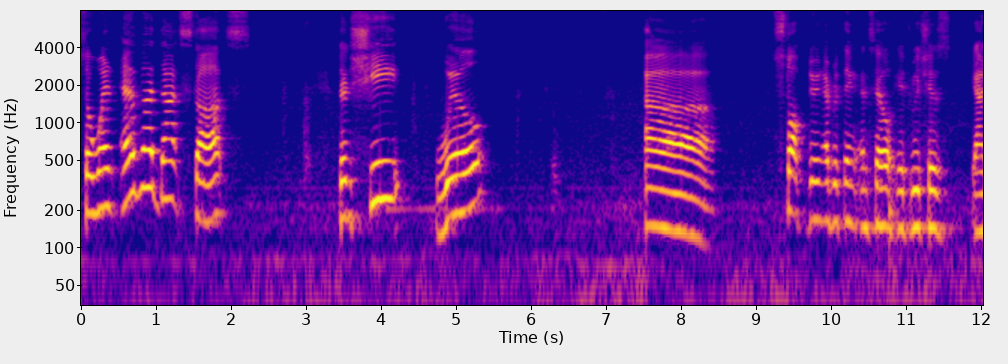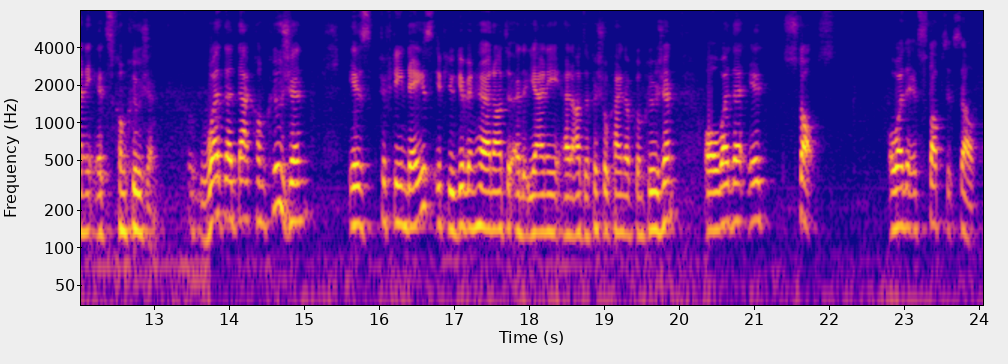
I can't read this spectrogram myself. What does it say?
so whenever that starts, then she will uh, stop doing everything until it reaches yani, its conclusion. Whether that conclusion is 15 days, if you're giving her an, art- yani, an artificial kind of conclusion, or whether it stops, or whether it stops itself.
